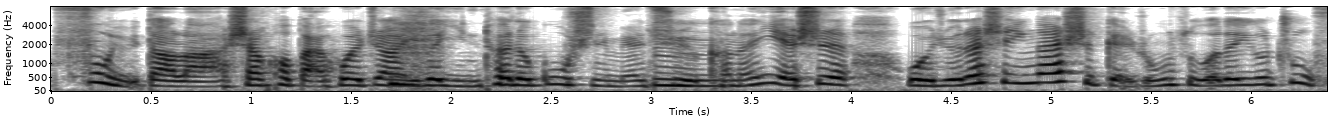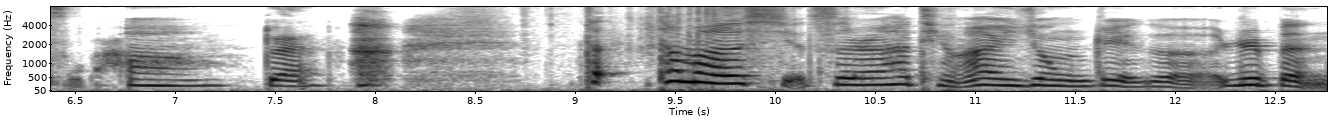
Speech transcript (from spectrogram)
赋予到了山口百惠这样一个隐退的故事里面去，可能也是我觉得是应该是给容祖儿的一个祝福吧。啊，对。他他们写词人还挺爱用这个日本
